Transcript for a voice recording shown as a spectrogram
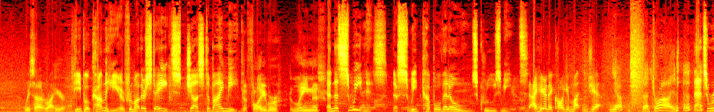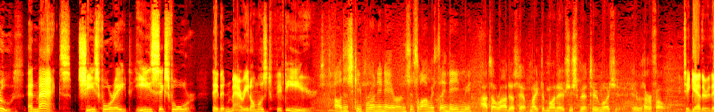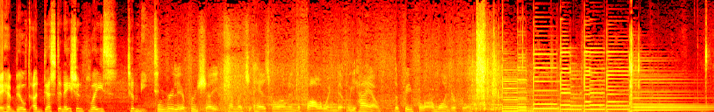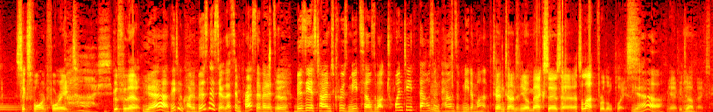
We set it right here. People come here from other states just to buy meat. The flavor, the leanness. And the sweetness, the sweet couple that owns Cruse Meats. I hear they call you Mutt and Jeff. Yep, that's right. That's Ruth and Max. She's 4'8, he's 6'4. They've been married almost 50 years. I'll just keep running errands as long as they need me. I told her I'd just helped make the money. If she spent too much, it was her fault. Together, they have built a destination place to meet. We really appreciate how much it has grown and the following that we have. The people are wonderful. Six four and four eight. Ah. Good for them. Yeah, they do quite a business there. That's impressive. At its Yeah. busiest times, Cruse Meat sells about 20,000 pounds of meat a month. Ten tons. And you know, Max says uh, that's a lot for a little place. Yeah. Yeah. Good job, Max.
